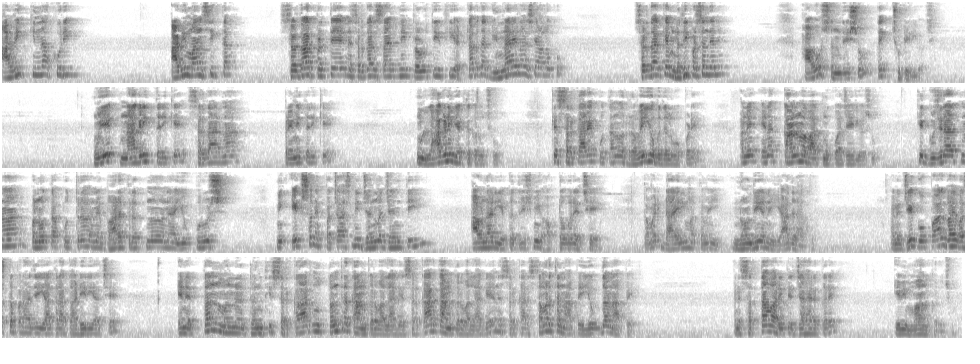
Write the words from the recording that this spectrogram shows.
આવી કિન્નાખોરી, આવી માનસિકતા, સરદાર પ્રત્યે અને સરદાર સાહેબની પ્રવૃત્તિથી એટલા બધા ગિન્નાયેલા છે આ લોકો. સરદાર કેમ નથી પસંદ એને? આવો સંદેશો કંઈક છૂટી રહ્યો છે. હું એક નાગરિક તરીકે સરદારના પ્રેમી તરીકે હું લાગણી વ્યક્ત કરું છું કે સરકારે પોતાનો રવૈયો બદલવો પડે અને એના કાનમાં વાત મૂકવા જઈ રહ્યો છું કે ગુજરાતના પનોતા પુત્ર અને ભારત રત્ન અને આ યુગ પુરુષની એકસો ને પચાસમી જન્મ જયંતિ આવનારી એકત્રીસમી ઓક્ટોબરે છે. તમારી ડાયરીમાં તમે નોંધી અને યાદ રાખો. અને જે ગોપાલભાઈ વસ્તપરા જે યાત્રા કાઢી રહ્યા છે એને તન, મન, ધનથી સરકારનું તંત્ર કામ કરવા લાગે, સરકાર કામ કરવા લાગે અને સરકાર સમર્થન આપે, યોગદાન આપે અને સત્તાવાર રીતે જાહેર કરે એવી માંગ કરું છું.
